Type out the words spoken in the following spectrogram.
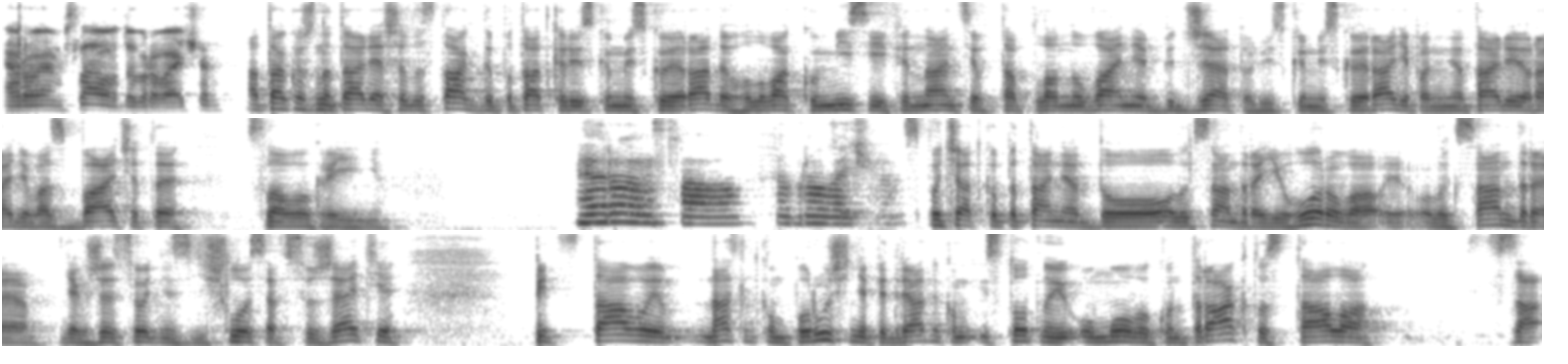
Героям слава, добрий вечір. А також Наталія Шелестак, депутатка Львівської міської ради, голова комісії фінансів та планування бюджету Львівської міської ради. Пані Наталію, раді вас бачити. Слава Україні! Героям слава, доброго вечора. Спочатку питання до Олександра Єгорова. Олександре, як вже сьогодні зійшлося в сюжеті, підставою наслідком порушення підрядником істотної умови контракту стало. За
